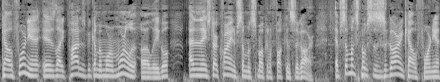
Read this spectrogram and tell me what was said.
California is like pot is becoming more and more uh, legal, and then they start crying if someone's smoking a fucking cigar. If someone smokes a cigar in California,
